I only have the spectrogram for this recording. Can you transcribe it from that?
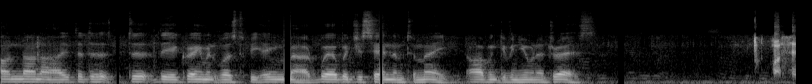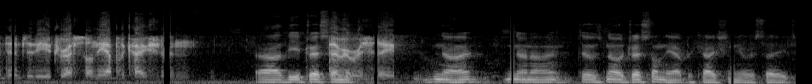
Oh no no, the, the the agreement was to be emailed. Where would you send them to me? I haven't given you an address. I sent them to the address on the application Uh, the address. that on we the- received. No, no, no. There was no address on the application you received.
